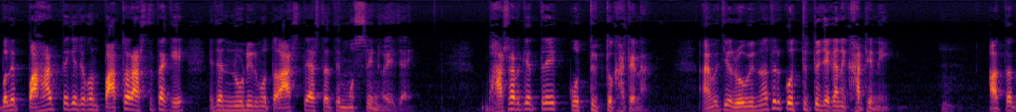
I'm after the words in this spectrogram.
বলে পাহাড় থেকে যখন পাথর আসতে থাকে এটা নুডির মতো আস্তে আস্তে আস্তে মসৃণ হয়ে যায়। ভাষার ক্ষেত্রে কর্তৃত্ব খাটে না। আমি বলছি রবীন্দ্রনাথের কর্তৃত্ব যেখানে খাটেনি অর্থাৎ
